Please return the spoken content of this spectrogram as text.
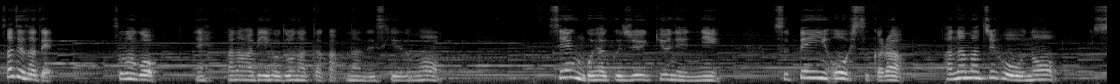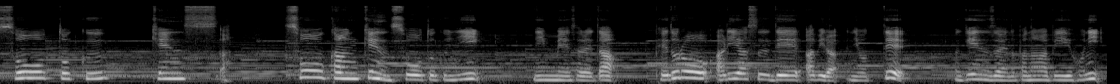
さてさて、その後、ね、パナマビーフどうなったかなんですけれども、1519年にスペイン王室からパナマ地方の総督兼、あ、総監兼総督に任命されたペドロ・アリアス・デ・アビラによって、現在のパナマビーホに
